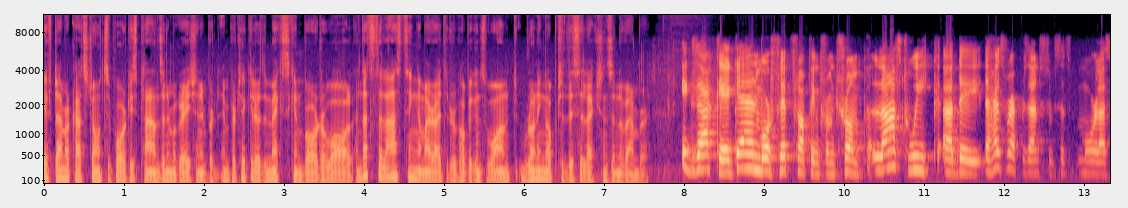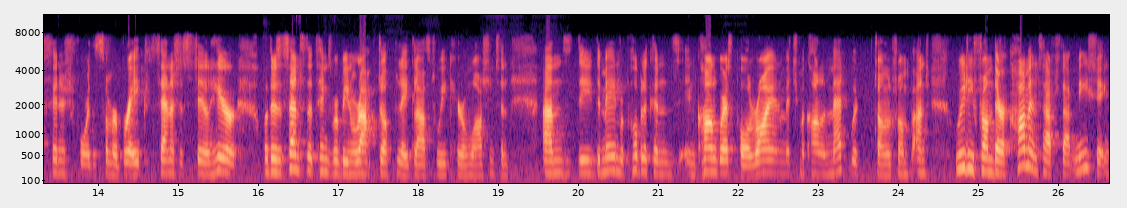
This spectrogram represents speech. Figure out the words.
if Democrats don't support his plans on immigration, in, in, particular the Mexican border wall. And that's the last thing, am I right, that Republicans want running up to this elections in November? Exactly. Again, more flip flopping from Trump. Last week, uh, the, the House of Representatives has more or less finished for the summer break. The Senate is still here, but there's a sense that things were being wrapped up late last week here in Washington. And the, the main Republicans in Congress, Paul Ryan, Mitch McConnell, met with Donald Trump. And really, from their comments after that meeting,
